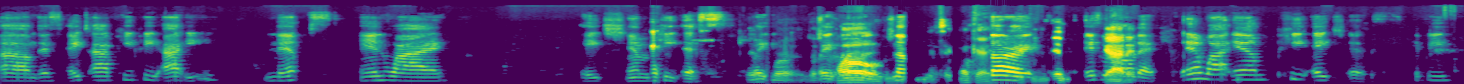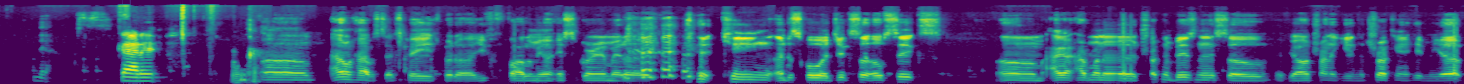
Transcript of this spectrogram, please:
Um, it's H I P P I E Nymphs N Y H M P S. Wait, That's wait. Oh, No, okay. sorry. It's been Got all it. day. N Y M P H S. Hippie Nymphs. Got it. Um, I don't have a sex page, but uh, you can follow me on Instagram at uh, King underscore Jigsaw 06. Um, I I run a trucking business, so if y'all trying to get in the trucking, hit me up.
